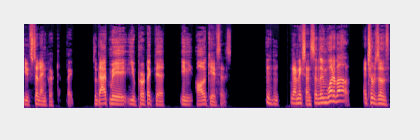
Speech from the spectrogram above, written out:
you still encrypt it, right? So that way you protect it in all cases. Mm-hmm. That makes sense. And then what about in terms of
